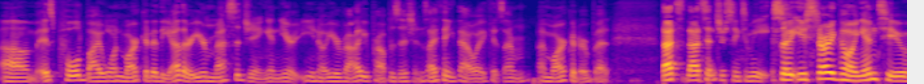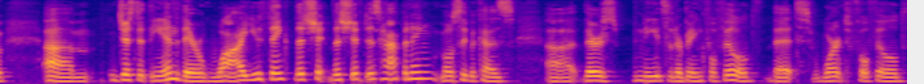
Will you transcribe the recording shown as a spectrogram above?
um, is pulled by one market or the other. Your messaging and your you know your value propositions. I think that way because i'm a marketer but that's that's interesting to me. So you started going into um, just at the end there why you think the sh- the shift is happening mostly because uh, there's needs that are being fulfilled that weren't fulfilled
